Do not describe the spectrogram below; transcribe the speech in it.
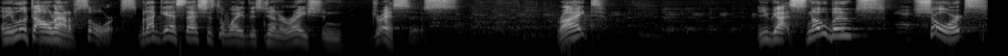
and he looked all out of sorts. But I guess that's just the way this generation dresses, right? You got snow boots, shorts,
